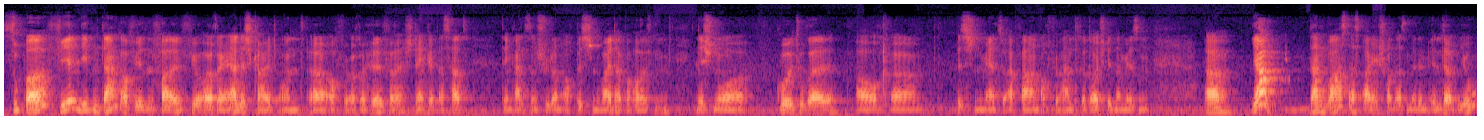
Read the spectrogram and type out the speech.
Super, vielen lieben Dank auf jeden Fall für eure Ehrlichkeit und äh, auch für eure Hilfe. Ich denke, das hat den ganzen Schülern auch ein bisschen weitergeholfen. Nicht nur kulturell, auch äh, ein bisschen mehr zu erfahren, auch für andere Deutsch-Vietnamesen. Ähm, ja, dann war es das eigentlich schon das mit dem Interview.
